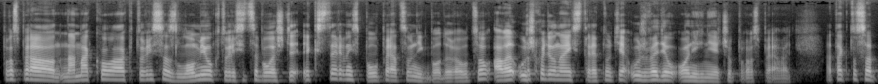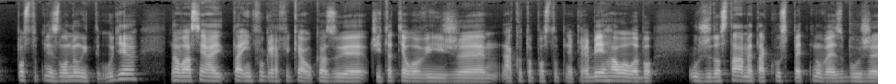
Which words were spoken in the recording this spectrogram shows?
Porozprával Namakova, ktorý sa zlomil, ktorý síce bol ešte externý spolupracovník Bodorovcov, ale už chodil na ich stretnutia, už vedel o nich niečo porozprávať. A takto sa postupne zlomili tí ľudia. No a vlastne aj tá infografika ukazuje čitateľovi, že ako to postupne prebiehalo, lebo už dostávame takú spätnú väzbu, že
